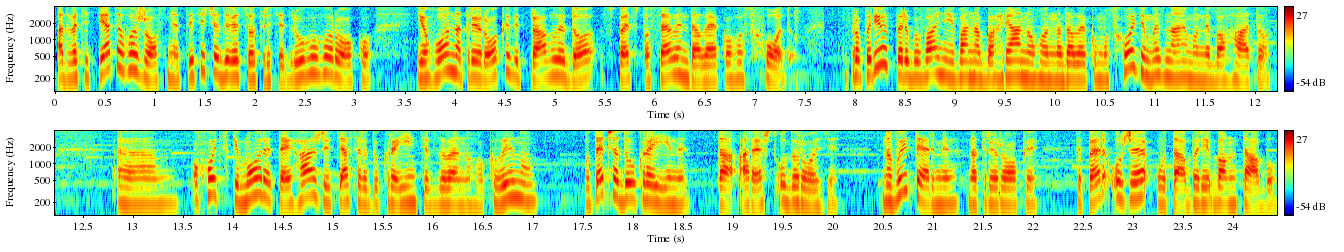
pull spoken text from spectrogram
А 25 жовтня 1932 року його на три роки відправили до спецпоселень Далекого Сходу. Про період перебування Івана Багряного на Далекому Сході ми знаємо небагато. Ем, Охотське море, тайга, життя серед українців зеленого клину, утеча до України та арешт у дорозі. Новий термін на три роки. Тепер уже у таборі Бамтабу.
